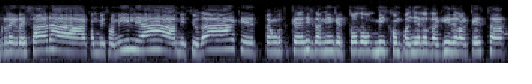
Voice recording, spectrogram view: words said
regresar a, con mi familia, a mi ciudad, que tengo que decir también que todos mis compañeros de aquí de la orquesta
